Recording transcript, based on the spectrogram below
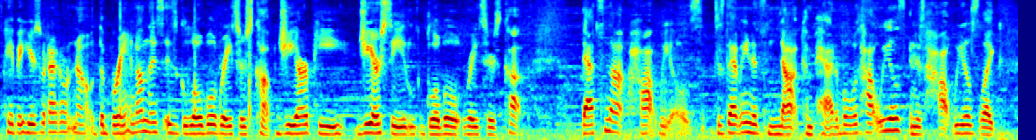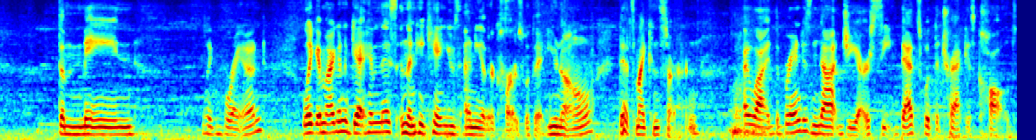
Okay but here's what i don't know. The brand on this is global racers cup grp grc global racers cup that's not Hot Wheels. Does that mean it's not compatible with Hot Wheels? And is Hot Wheels like the main like brand? Like, am I gonna get him this and then he can't use any other cars with it? You know, that's my concern. I lied. The brand is not GRC. That's what the track is called.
